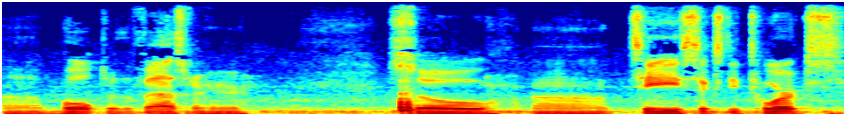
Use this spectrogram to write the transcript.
uh, bolt or the fastener here. So uh, T60 Torx,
